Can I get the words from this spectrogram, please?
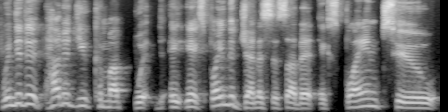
when did it how did you come up with explain the genesis of it explain to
